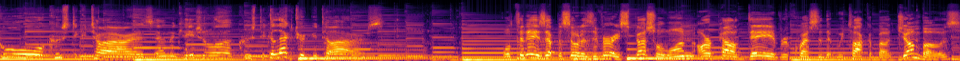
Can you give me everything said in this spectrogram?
cool acoustic guitars and occasional acoustic electric guitars. Well, today's episode is a very special one. Our pal Dave requested that we talk about jumbos,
